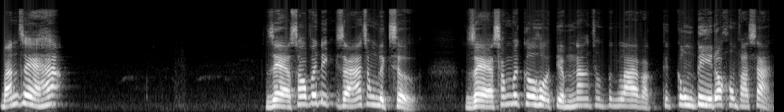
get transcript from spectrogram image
Bán rẻ hạ rẻ so với định giá trong lịch sử. Rẻ so với cơ hội tiềm năng trong tương lai và cái công ty đó không phá sản.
